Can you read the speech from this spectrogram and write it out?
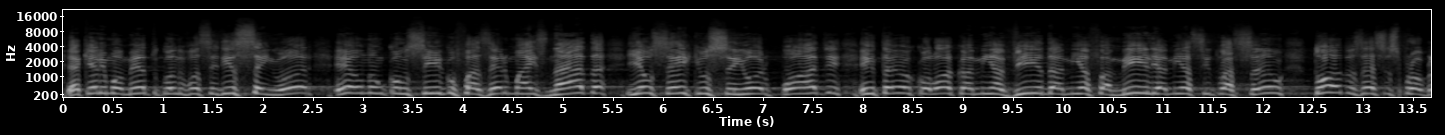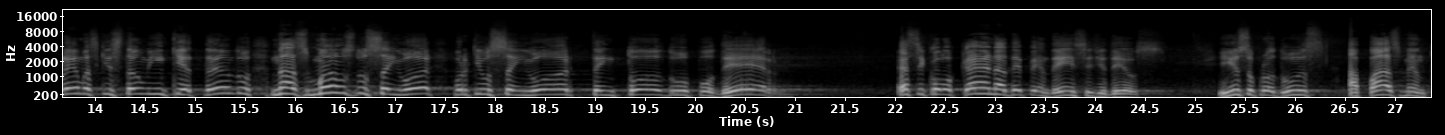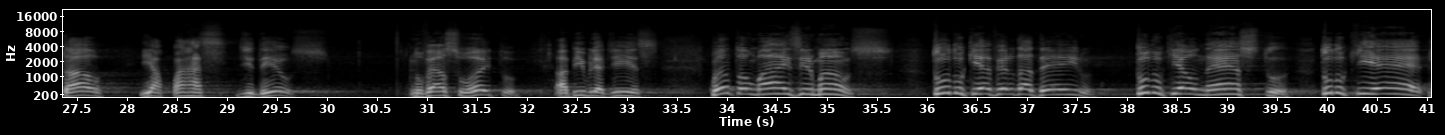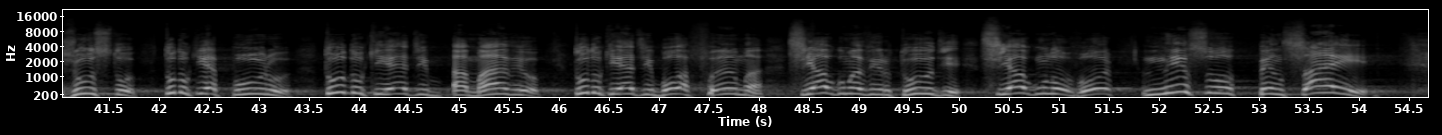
É aquele momento quando você diz: Senhor, eu não consigo fazer mais nada e eu sei que o Senhor pode, então eu coloco a minha vida, a minha família, a minha situação, todos esses problemas que estão me inquietando nas mãos do Senhor, porque o Senhor tem todo o poder. É se colocar na dependência de Deus, e isso produz a paz mental e a paz de Deus. No verso 8, a Bíblia diz: Quanto ao mais, irmãos, tudo que é verdadeiro, tudo que é honesto, tudo que é justo, tudo que é puro, tudo que é de amável, tudo que é de boa fama, se há alguma virtude, se há algum louvor, nisso pensai.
